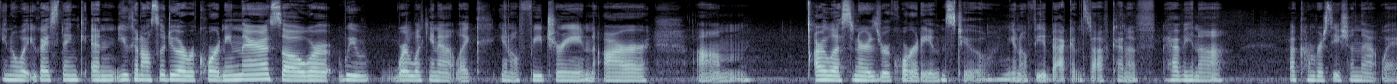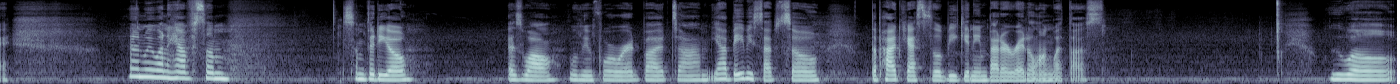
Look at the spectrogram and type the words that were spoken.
you know, what you guys think, and you can also do a recording there. So we're we we're looking at like you know featuring our um, our listeners' recordings too. You know, feedback and stuff, kind of having a a conversation that way. And we want to have some some video as well moving forward. But um, yeah, baby steps. So the podcast will be getting better right along with us. We will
